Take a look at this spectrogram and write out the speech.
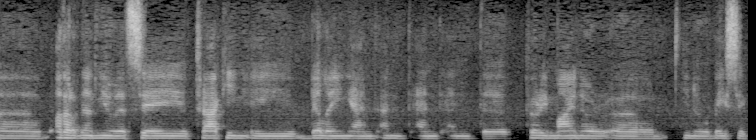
uh, other than you know, let's say tracking a billing and and and and very minor, um, you know, basic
